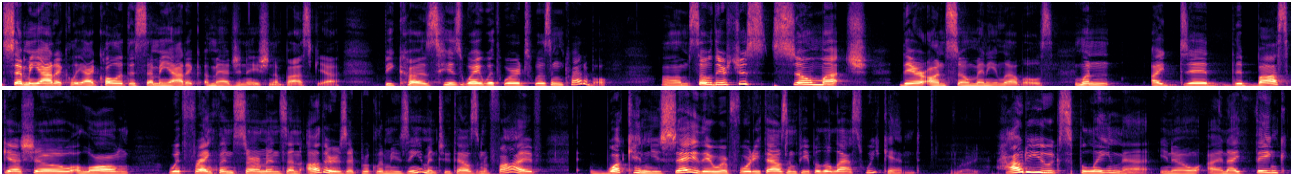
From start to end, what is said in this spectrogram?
semiotically. I call it the semiotic imagination of Basquiat because his way with words was incredible. Um, so there's just so much there on so many levels. When I did the Basquiat show along with Franklin Sirmans and others at Brooklyn Museum in 2005, what can you say? There were 40,000 people the last weekend. right How do you explain that? You know, and I think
